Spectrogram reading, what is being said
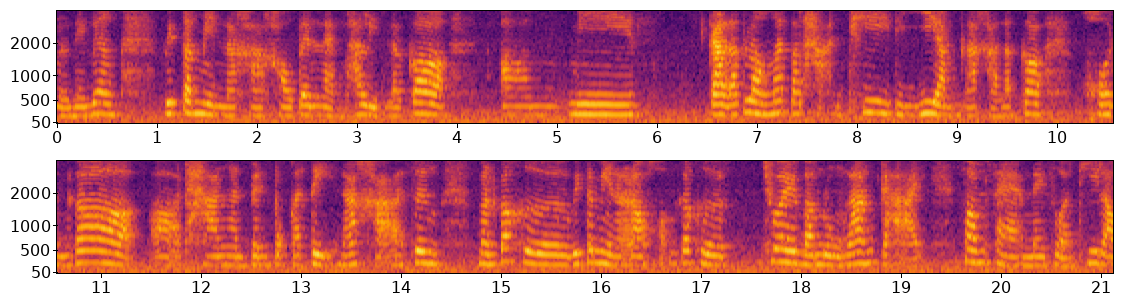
หรือในเรื่องวิตามินนะคะเขาเป็นแหล่งผลิตแล้วก็มีการรับรองมาตรฐานที่ดีเยี่ยมนะคะ แล้วก็คนก็ทานกันเป็นปกตินะคะ ซึ่งมันก็คือวิตามินอะเราก็คือ ช่วยบำรุงร่างกาย ซ่อมแซมในส่วนที่เรา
